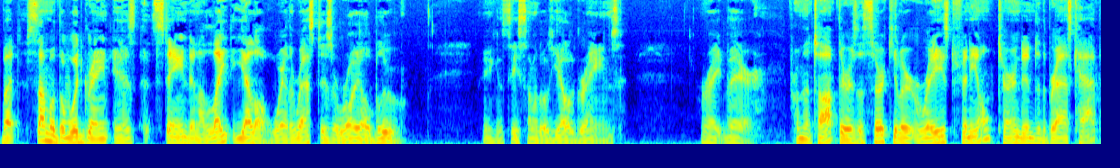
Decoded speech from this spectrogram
but some of the wood grain is stained in a light yellow where the rest is a royal blue. You can see some of those yellow grains right there. From the top, there is a circular raised finial turned into the brass cap,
